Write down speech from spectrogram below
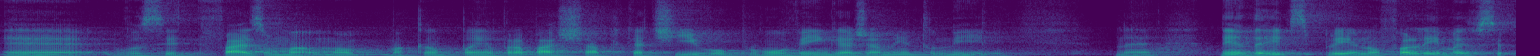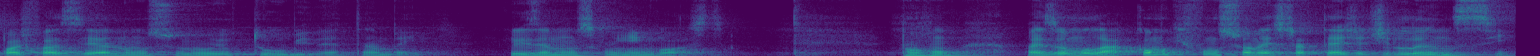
é, você faz uma, uma, uma campanha para baixar aplicativo ou promover engajamento nele. Né? Dentro da rede display eu não falei, mas você pode fazer anúncio no YouTube né, também, aqueles anúncios que ninguém gosta. Bom, mas vamos lá. Como que funciona a estratégia de lance?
